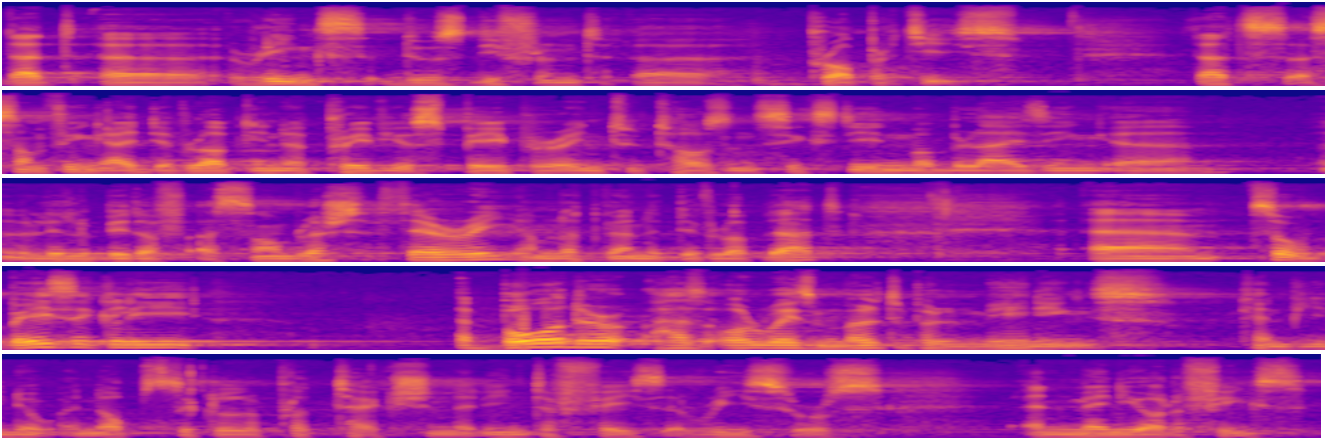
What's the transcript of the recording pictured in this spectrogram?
that uh, rings those different uh, properties. That's uh, something I developed in a previous paper in 2016, mobilizing uh, a little bit of assemblage theory. I'm not going to develop that. Um, so basically, a border has always multiple meanings. Can be, you know, an obstacle, a protection, an interface, a resource, and many other things.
